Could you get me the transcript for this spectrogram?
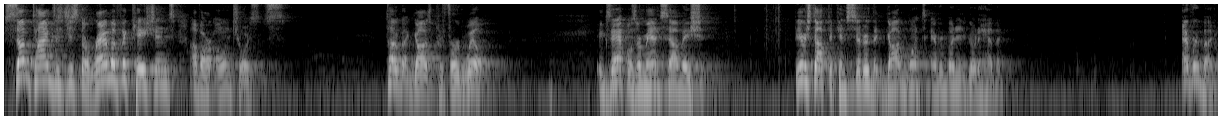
Sometimes it's just the ramifications of our own choices. Talk about God's preferred will. Examples are man's salvation. You ever stop to consider that God wants everybody to go to heaven? Everybody.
